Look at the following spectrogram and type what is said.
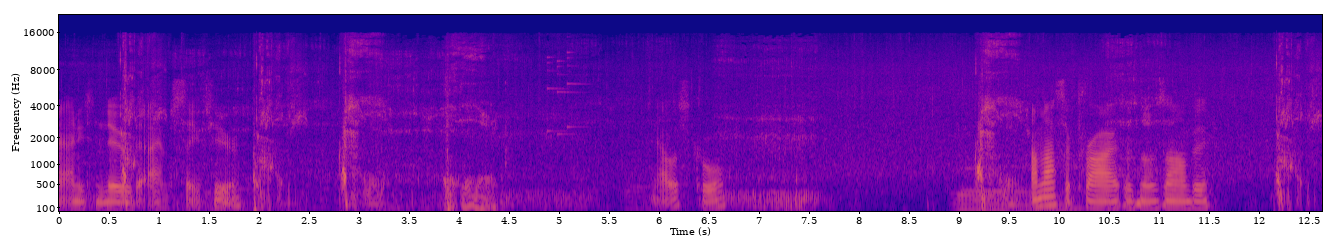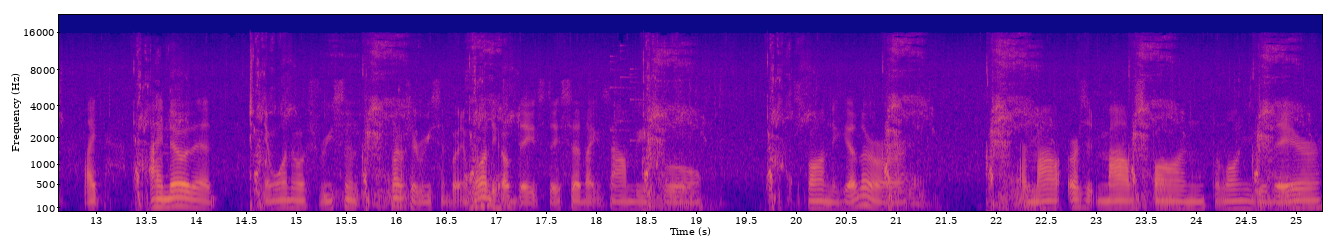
I need to know that I am safe here. That was cool. I'm not surprised there's no zombie. Like, I know that in one of the most recent, not gonna say recent, but in one of the updates, they said like zombies will spawn together, or or mob, or is it mob spawn the longer you're there?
